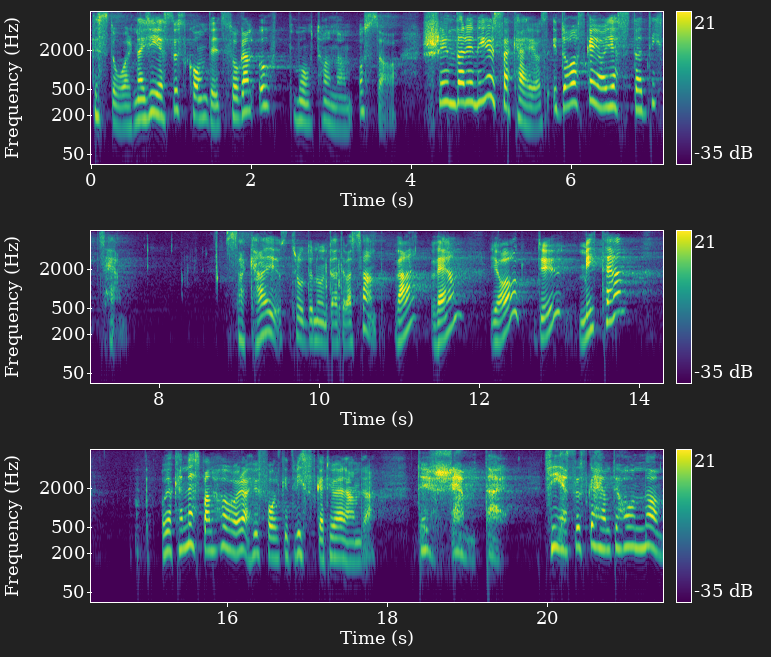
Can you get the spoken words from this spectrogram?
Det står, när Jesus kom dit såg han upp mot honom och sa, skynda dig ner Sackaios, idag ska jag gästa ditt hem. Sackaios trodde nog inte att det var sant. Va? Vem? Jag? Du? Mitt hem? Och jag kan nästan höra hur folket viskar till varandra. Du skämtar. Jesus ska hem till honom.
